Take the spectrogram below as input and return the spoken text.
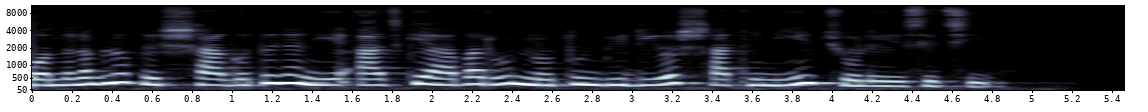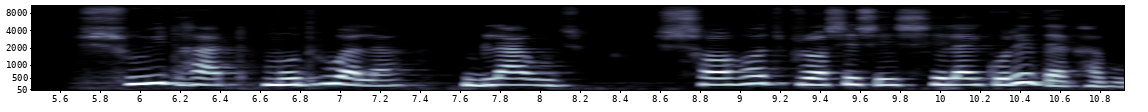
বন্দনা ব্লগে স্বাগত জানিয়ে আজকে আবারও নতুন ভিডিওর সাথে নিয়ে চলে এসেছি। সুইট হাট মধুওয়ালা ব্লাউজ, সহজ প্রসেসে সেলাই করে দেখাবো।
